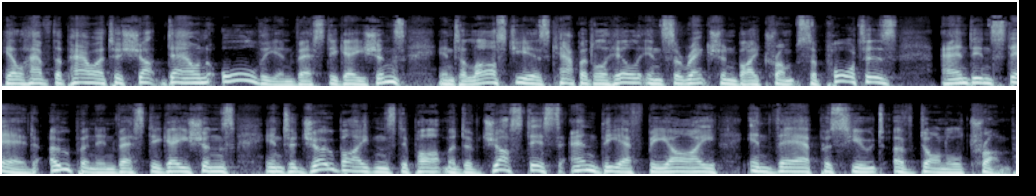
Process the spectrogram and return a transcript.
he'll have the power to shut down all the investigations into last year's Capitol Hill insurrection by Trump supporters and instead open investigations into Joe Biden's Department of Justice and the FBI in their pursuit of Donald Trump.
